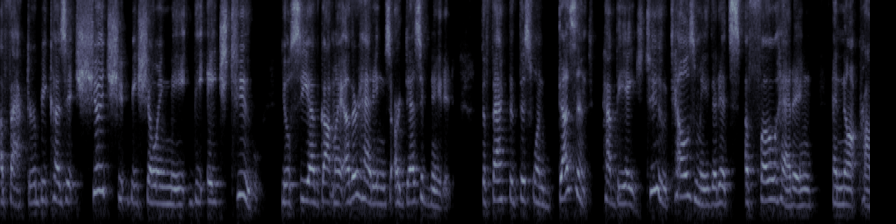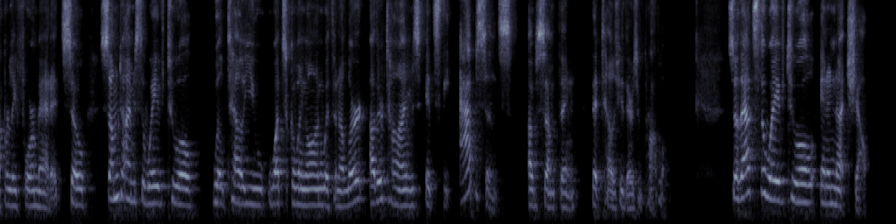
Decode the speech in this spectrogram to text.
a factor because it should, should be showing me the H2. You'll see I've got my other headings are designated. The fact that this one doesn't have the H2 tells me that it's a faux heading and not properly formatted. So sometimes the wave tool will tell you what's going on with an alert. Other times it's the absence of something that tells you there's a problem. So that's the wave tool in a nutshell.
